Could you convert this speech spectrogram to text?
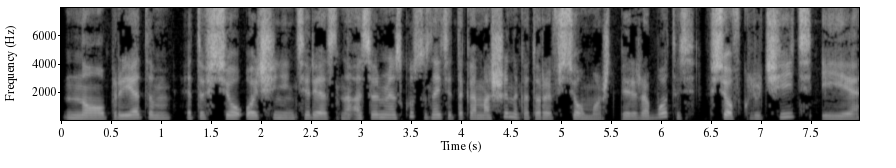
но при этом это все очень интересно. А современное искусство, знаете, такая машина, которая все может переработать, все включить, и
